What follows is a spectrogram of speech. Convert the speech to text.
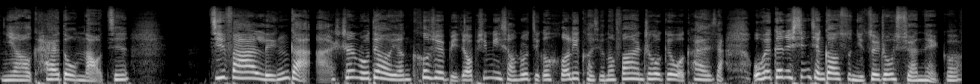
你要开动脑筋，激发灵感，深入调研，科学比较，拼命想出几个合理可行的方案之后给我看一下，我会根据心情告诉你最终选哪个。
